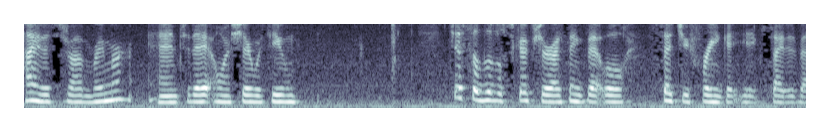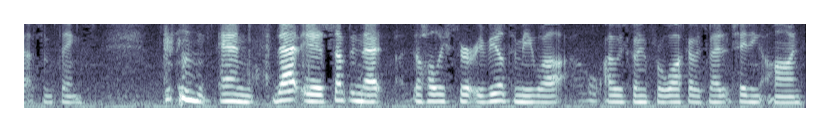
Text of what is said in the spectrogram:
Hi, this is Robin Bremer, and today I want to share with you just a little scripture I think that will set you free and get you excited about some things. and that is something that the Holy Spirit revealed to me while I was going for a walk. I was meditating on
